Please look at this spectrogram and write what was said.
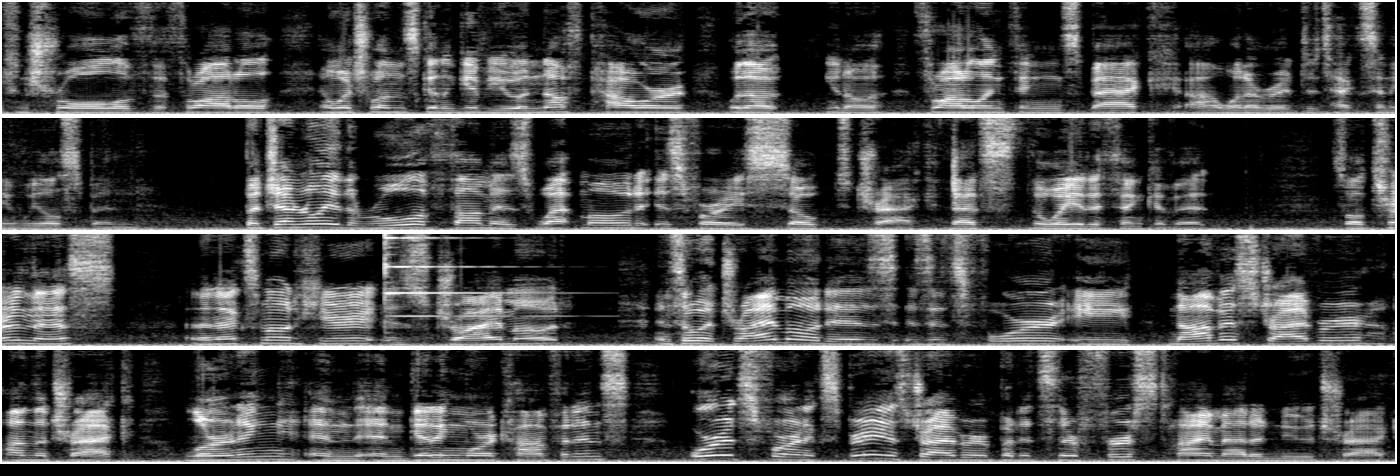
control of the throttle and which one's going to give you enough power without, you know, throttling things back uh, whenever it detects any wheel spin. But generally, the rule of thumb is wet mode is for a soaked track. That's the way to think of it. So I'll turn this. And the next mode here is dry mode. And so what dry mode is, is it's for a novice driver on the track learning and, and getting more confidence, or it's for an experienced driver, but it's their first time at a new track.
